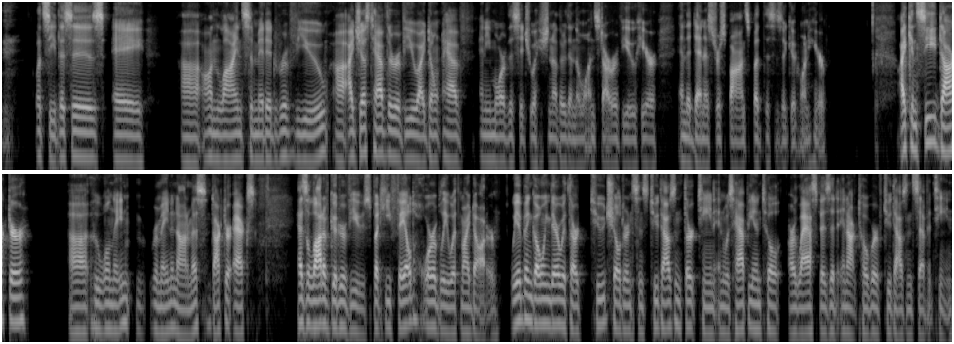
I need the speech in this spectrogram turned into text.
let's see this is a uh, online submitted review. Uh, i just have the review. I don't have any more of the situation other than the one star review here and the dentist response but this is a good one here. I can see doctor uh, who will name remain anonymous dr x has a lot of good reviews, but he failed horribly with my daughter. We have been going there with our two children since 2013 and was happy until our last visit in October of 2017.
